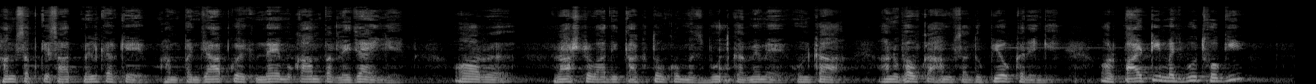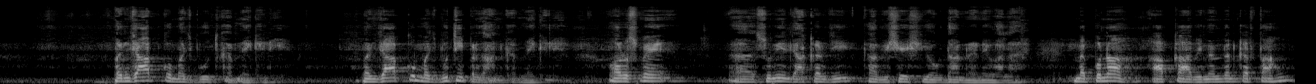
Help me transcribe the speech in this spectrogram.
हम सबके साथ मिलकर के हम पंजाब को एक नए मुकाम पर ले जाएँगे और राष्ट्रवादी ताकतों को मज़बूत करने में उनका अनुभव का हम सदुपयोग करेंगे और पार्टी मज़बूत होगी पंजाब को मज़बूत करने के लिए पंजाब को मजबूती प्रदान करने के लिए। और उसमें सुनील जाखड़ जी का विशेष योगदान रहने वाला है। मैं पुनः आपका अभिनंदन करता हूँ,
